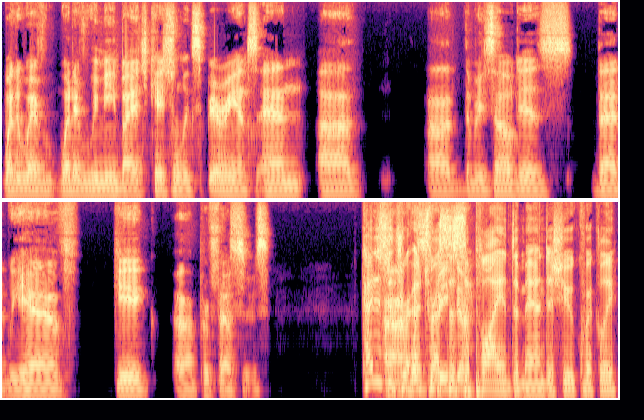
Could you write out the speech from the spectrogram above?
whatever whatever we mean by educational experience and uh, uh, the result is that we have gig uh, professors. Can I just uh, address the done? supply and demand issue quickly?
